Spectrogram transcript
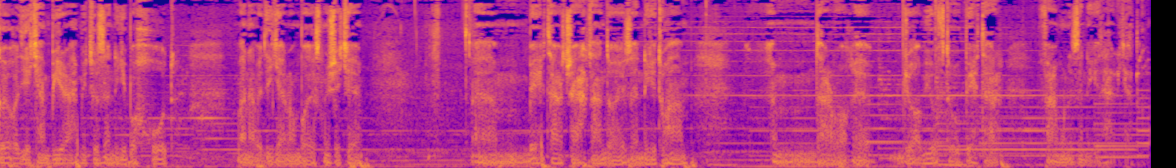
گاهی اوقات یکم بیرحمی تو زندگی با خود و نه به دیگران باعث میشه که بهتر چرخ های زندگی تو هم در واقع جا بیفته و بهتر فرمون زندگی حرکت کنی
